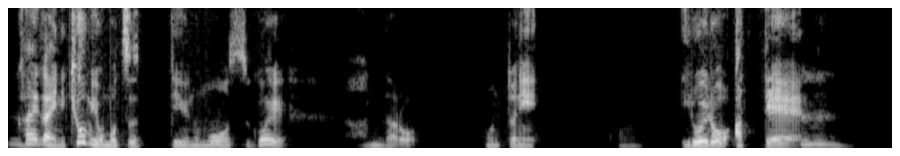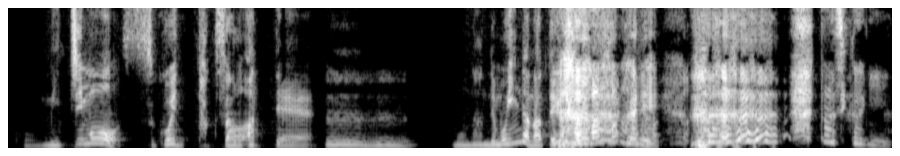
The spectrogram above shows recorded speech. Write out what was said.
うん。海外に興味を持つっていうのも、すごい、なんだろう、本当に、いろいろあって、うん道もすごいたくさんあって、うんうんもう何でもいいんだなっていうふうに 確かに、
